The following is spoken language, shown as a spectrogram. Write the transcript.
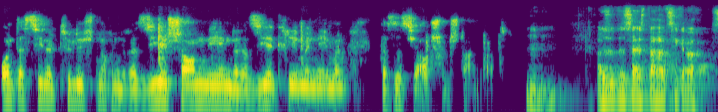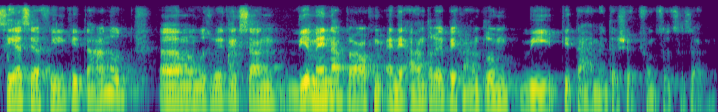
und dass sie natürlich noch einen Rasierschaum nehmen, eine Rasiercreme nehmen. Das ist ja auch schon Standard. Mhm. Also das heißt, da hat sich auch sehr, sehr viel getan und äh, man muss wirklich sagen, wir Männer brauchen eine andere Behandlung wie die Damen der Schöpfung sozusagen.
